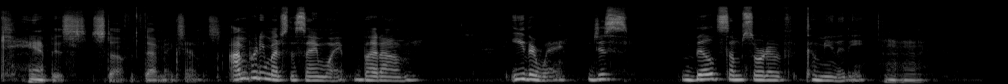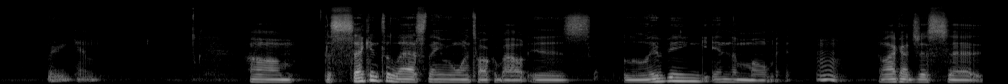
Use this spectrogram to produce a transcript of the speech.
campus stuff, if that makes sense. I'm pretty much the same way, but um, either way, just build some sort of community where you can. Um, the second to last thing we want to talk about is living in the moment. And like I just said,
